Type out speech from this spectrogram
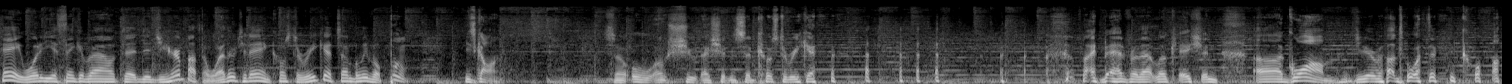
Hey, what do you think about? Uh, did you hear about the weather today in Costa Rica? It's unbelievable. Boom, he's gone. So, oh, oh shoot, I shouldn't have said Costa Rica. My bad for that location. Uh, Guam. Did you hear about the weather in Guam?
